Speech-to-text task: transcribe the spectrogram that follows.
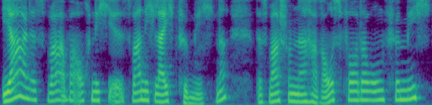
Ja, das war aber auch nicht, es war nicht leicht für mich. Ne? Das war schon eine Herausforderung für mich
